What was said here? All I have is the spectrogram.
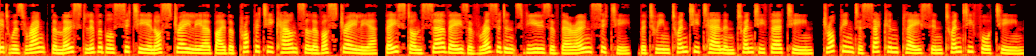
It was ranked the most livable city in Australia by the Property Council of Australia, based on surveys of residents' views of their own city, between 2010 and 2013, dropping to second place in 2014.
